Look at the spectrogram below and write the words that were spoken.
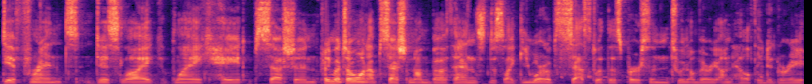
Different, dislike, blank, hate, obsession. Pretty much I want obsession on both ends. Just like you are obsessed with this person to a very unhealthy degree.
